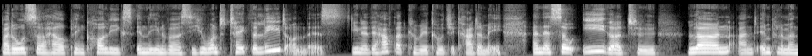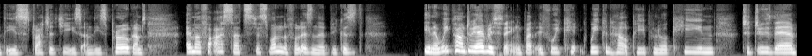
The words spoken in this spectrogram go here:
but also helping colleagues in the university who want to take the lead on this. You know, they have that career coach academy and they're so eager to learn and implement these strategies and these programs. Emma, for us, that's just wonderful, isn't it? Because you know we can't do everything but if we can we can help people who are keen to do their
